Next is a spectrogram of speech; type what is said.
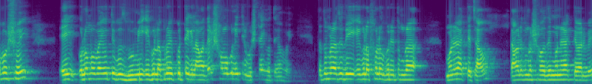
অবশ্যই এই লম্ববায়ু অতিভুজ, ভূমি, এগুলা প্রয়োগ করতে গেলে আমাদের সমকোণী ত্রিভুজটাই হতে হবে। তো তোমরা যদি এগুলো ফলো করে তোমরা মনে রাখতে চাও তাহলে তোমরা সহজে মনে রাখতে পারবে।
